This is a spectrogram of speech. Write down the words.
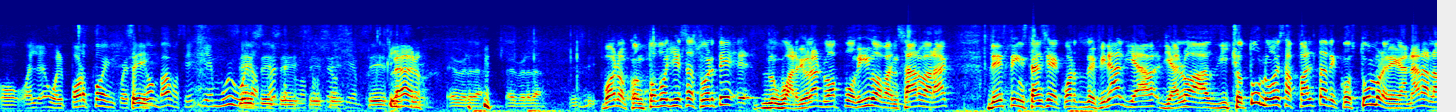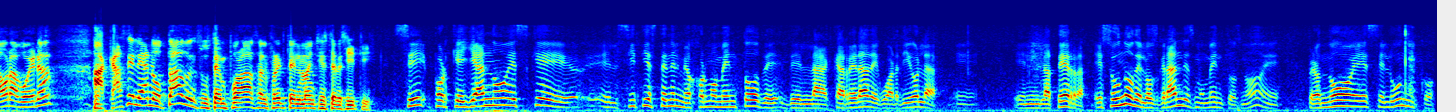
O, el, o el, Porto en cuestión, vamos, tiene muy buena sí, suerte sí, siempre. claro. es verdad, es verdad. Bueno, con todo y esa suerte, eh, Guardiola no ha podido avanzar, Barak, de esta instancia de cuartos de final. Ya, ya lo has dicho tú, ¿no? Esa falta de costumbre de ganar a la hora buena, acá se le ha notado en sus temporadas al frente del Manchester City. Sí, porque ya no es que el City esté en el mejor momento de, de la carrera de Guardiola eh, en Inglaterra. Es uno de los grandes momentos, ¿no? Eh, pero no es el único.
